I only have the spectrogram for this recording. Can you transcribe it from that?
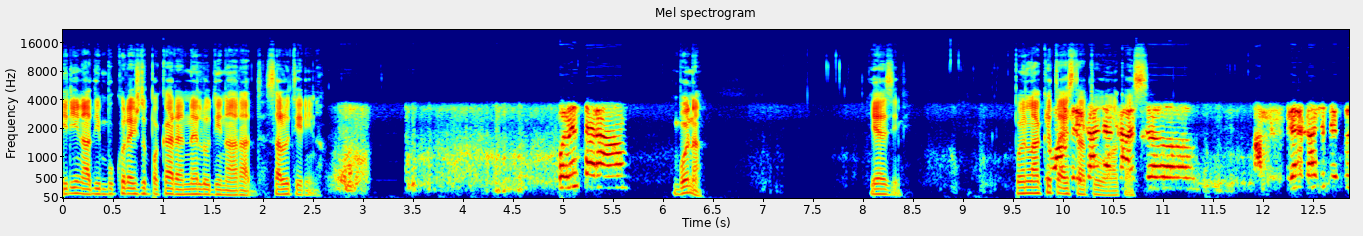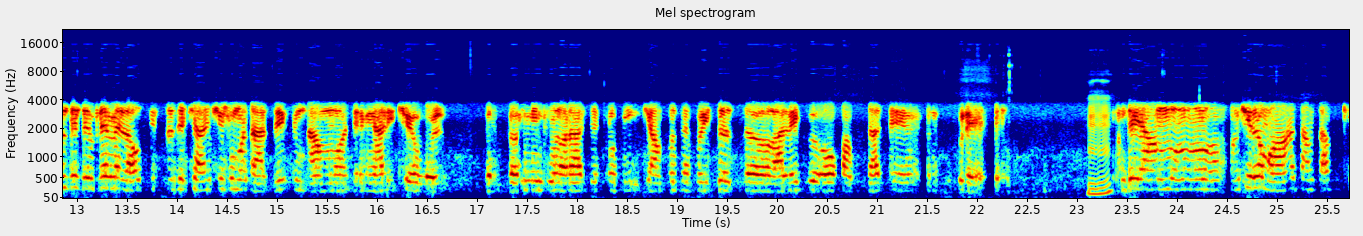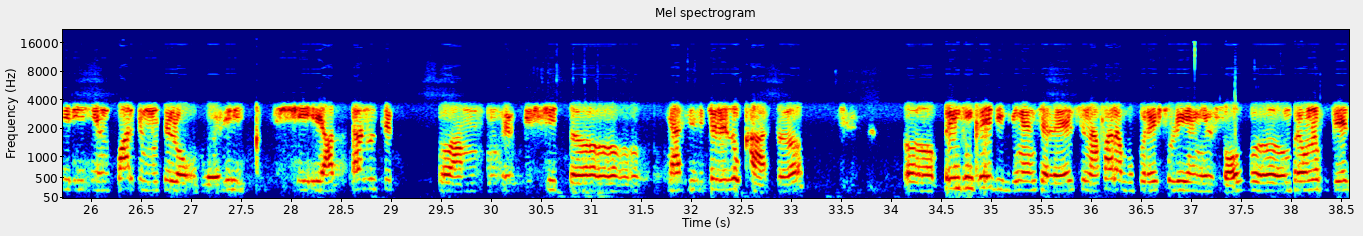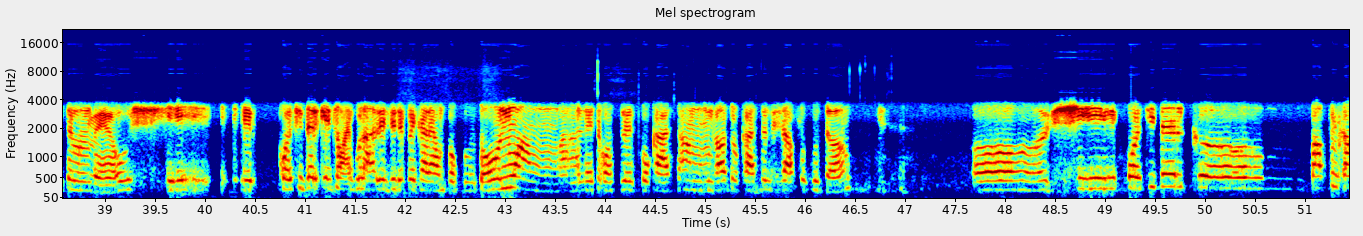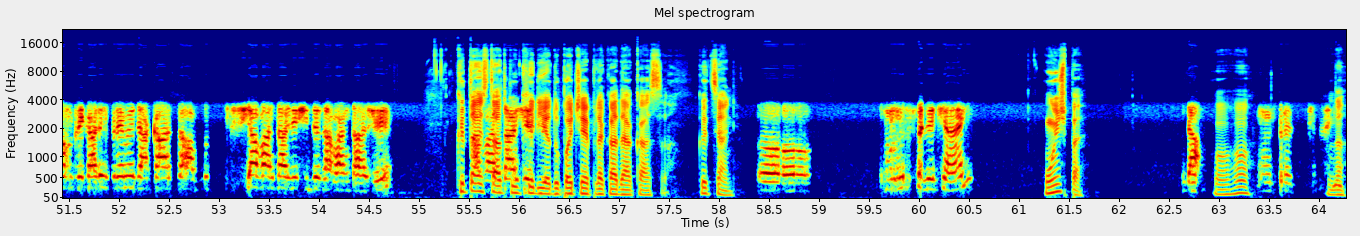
Irina din București, după care Nelu din Arad. Salut, Irina. Bună seara! Bună. Ia zi Până la cât Eu ai am stat tu plecat de acasă? Am plecat acasă destul de devreme, la 18 ani și jumătate, când am uh, terminat liceul. Pentru că fiind într-un oraș de provincie, am fost nevoită să aleg o facultate în București. Mhm. Unde am uh, și rămas, am stat cu chirii în foarte multe locuri și atât anul trecut am reușit să mi-a cerez o casă Uh, printr-un credit, bineînțeles, în afara Bucureștiului, în Ilfov, uh, împreună cu prietenul meu și consider că e cea mai bună alegere pe care am făcut-o. Nu am ales să construiesc o casă, am luat o casă deja făcută uh, și consider că faptul că am plecat de vreme de acasă a avut și avantaje și dezavantaje. Cât ai stat cu Avantaje- chirie după ce ai plecat de acasă? Câți ani? Uh, 11 ani? 11? Da, Oho, 11 ani. da.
